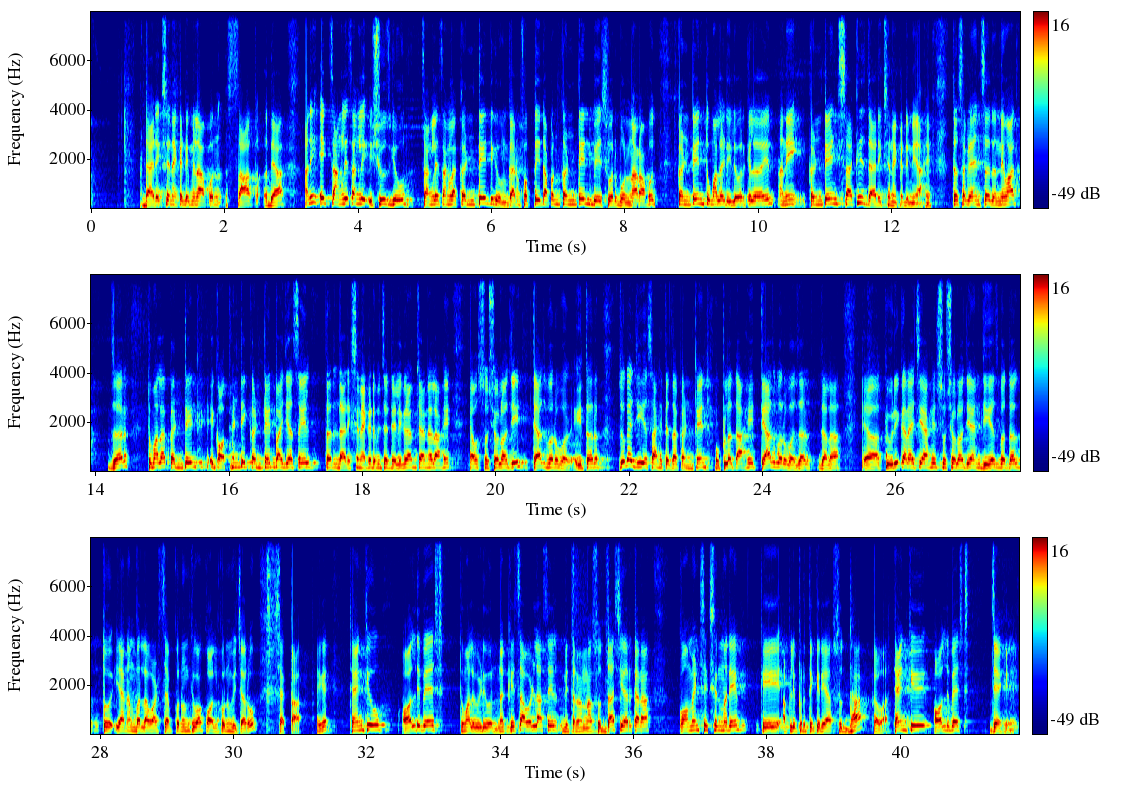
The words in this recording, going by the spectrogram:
डायरेक्शन अकॅडमीला आपण साथ द्या आणि एक चांगले चांगले इश्यूज घेऊन चांगले चांगला कंटेंट घेऊन कारण फक्त इथं आपण कंटेंट बेसवर बोलणार आहोत. कंटेंट तुम्हाला डिलिव्हर केलं जाईल आणि कंटेंटसाठीच डायरेक्शन अकॅडमी आहे. तर सगळ्यांचं धन्यवाद. जर तुम्हाला कंटेंट एक ऑथेंटिक कंटेंट पाहिजे असेल तर डायरेक्शन अकॅडमीचं टेलिग्राम चॅनल आहे. त्यावर सोशोलॉजी त्याचबरोबर इतर जो काही जी एस आहे त्याचा कंटेंट उपलब्ध आहे. त्याचबरोबर जर ज्याला क्युरी करायची आहे सोशोलॉजी आणि जी एसबद्दल तो या नंबरला व्हॉट्सअप करून किंवा कॉल करून विचारू शकता. ठीक आहे? Thank you all the best तुम्हाला व्हिडिओ नक्कीच आवडला असेल मित्रांना सुद्धा शेअर करा. कॉमेंट सेक्शनमध्ये की आपली प्रतिक्रिया सुद्धा कळवा. Thank you all the best Jai Hind.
